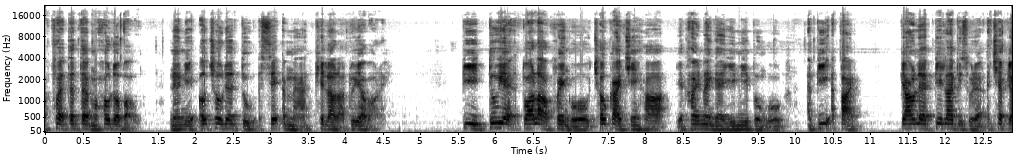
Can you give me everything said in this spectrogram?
အဖွဲ့တက်တက်မဟုတ်တော့ပါဘူးနာမည်အုပ်ချုပ်တဲ့သူအစ်စ်အမှန်ဖြစ်လာတာတွေ့ရပါတယ်ပြည်သူရဲ့တွာလာခွင့်ကိုချုပ်ကိုက်ခြင်းဟာရခိုင်နိုင်ငံရေးမြေပုံကိုအပြီးအပိုင်ပြောင်းလဲပြစ်လိုက်ပြီဆိုတဲ့အချက်ပြ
